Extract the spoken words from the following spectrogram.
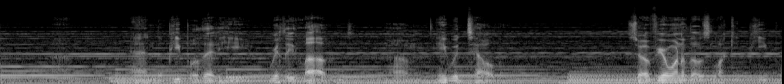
Um, and the people that he really loved, um, he would tell them. So if you're one of those lucky people,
